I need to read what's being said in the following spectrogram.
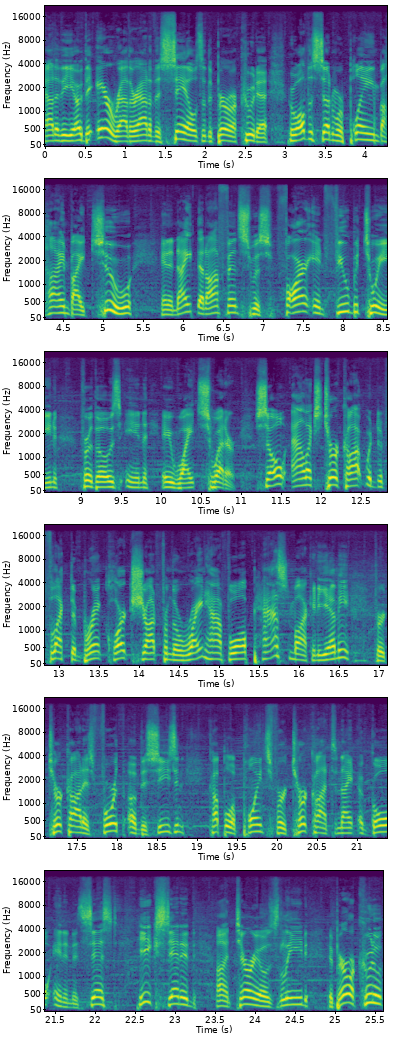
out of the, or the air rather, out of the sails of the Barracuda, who all of a sudden were playing behind by two in a night that offense was far and few between for those in a white sweater. So Alex Turcotte would deflect a Brandt Clarke shot from the right half wall past Makiniemi for Turcotte his fourth of the season. Couple of points for Turcotte tonight, a goal and an assist. He extended Ontario's lead. The Barracuda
